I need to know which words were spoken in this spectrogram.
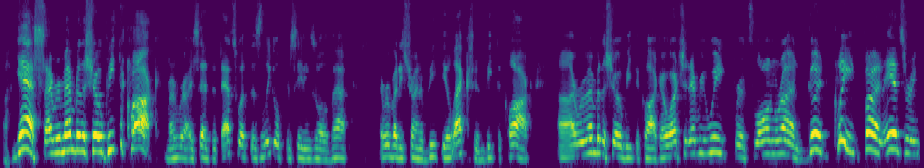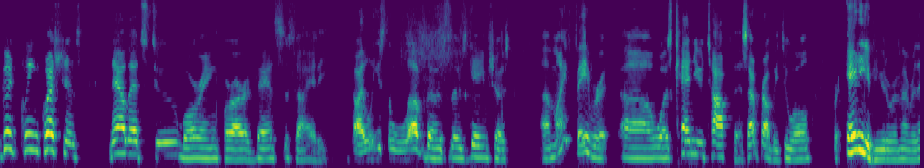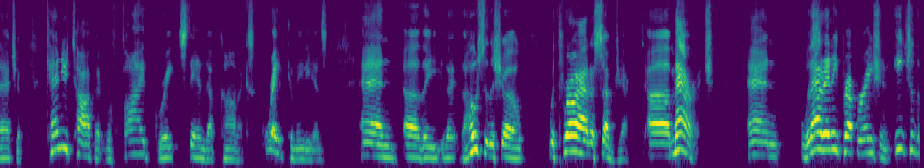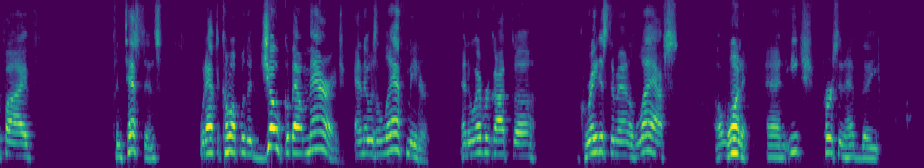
Uh, yes, I remember the show Beat the Clock. Remember, I said that that's what this legal proceeding is all about. Everybody's trying to beat the election, beat the clock. Uh, I remember the show Beat the Clock. I watch it every week for its long run. Good, clean, fun, answering good, clean questions. Now that's too boring for our advanced society. I used to love those those game shows. Uh, my favorite uh, was Can You Top This? I'm probably too old for any of you to remember that show. Can You Top It? Were five great stand up comics, great comedians. And uh, the, the, the host of the show would throw out a subject uh, marriage. And without any preparation, each of the five contestants would have to come up with a joke about marriage. And there was a laugh meter. And whoever got the greatest amount of laughs uh, won it, and each person had the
